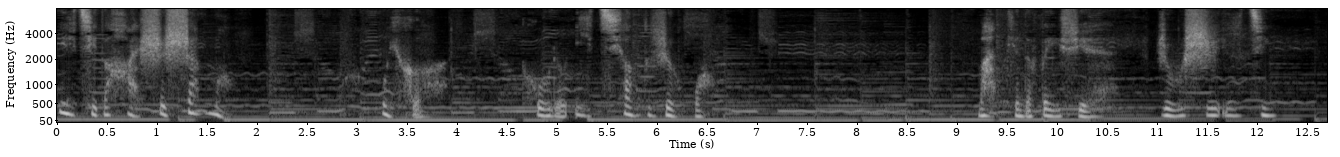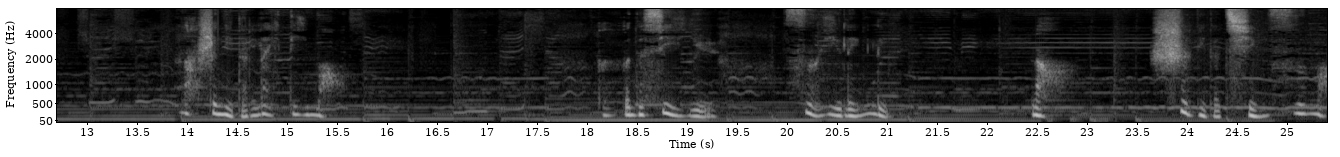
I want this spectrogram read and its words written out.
一起的海誓山盟，为何徒留一腔的热望？去。漫天的飞雪如湿衣襟，那是你的泪滴吗？纷纷的细雨肆意淋漓，那是你的情思吗？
